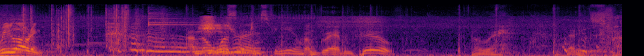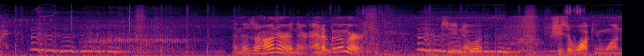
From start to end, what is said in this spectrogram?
Reloading. I know She- one thing. just for you. I'm grabbing pills. All right. That hit the spot. And there's a hunter in there, and a boomer. So you know what? She's a walking one.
